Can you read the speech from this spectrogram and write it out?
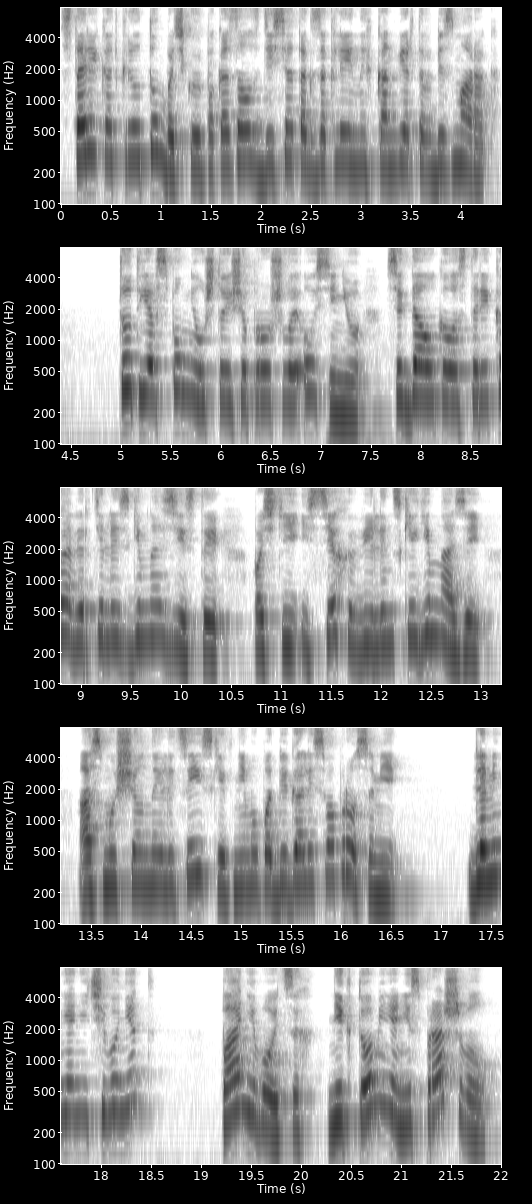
Старик открыл тумбочку и показал с десяток заклеенных конвертов без марок. Тут я вспомнил, что еще прошлой осенью всегда около старика вертелись гимназисты, почти из всех виленских гимназий, а смущенные лицейские к нему подбегали с вопросами. «Для меня ничего нет? Пани Войцех, никто меня не спрашивал?»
